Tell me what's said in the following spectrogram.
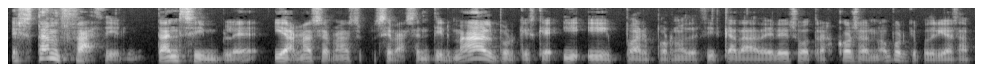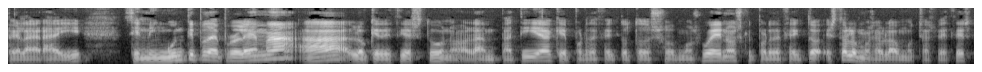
es tan fácil, tan simple, y además, se va a sentir mal, porque es que, y, por, no decir cadáveres o otras cosas, ¿no? Porque podrías apelar ahí sin ningún tipo de problema a lo que decías tú, ¿no? La empatía, que por defecto todos somos buenos, que por defecto, esto lo hemos hablado muchas veces,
